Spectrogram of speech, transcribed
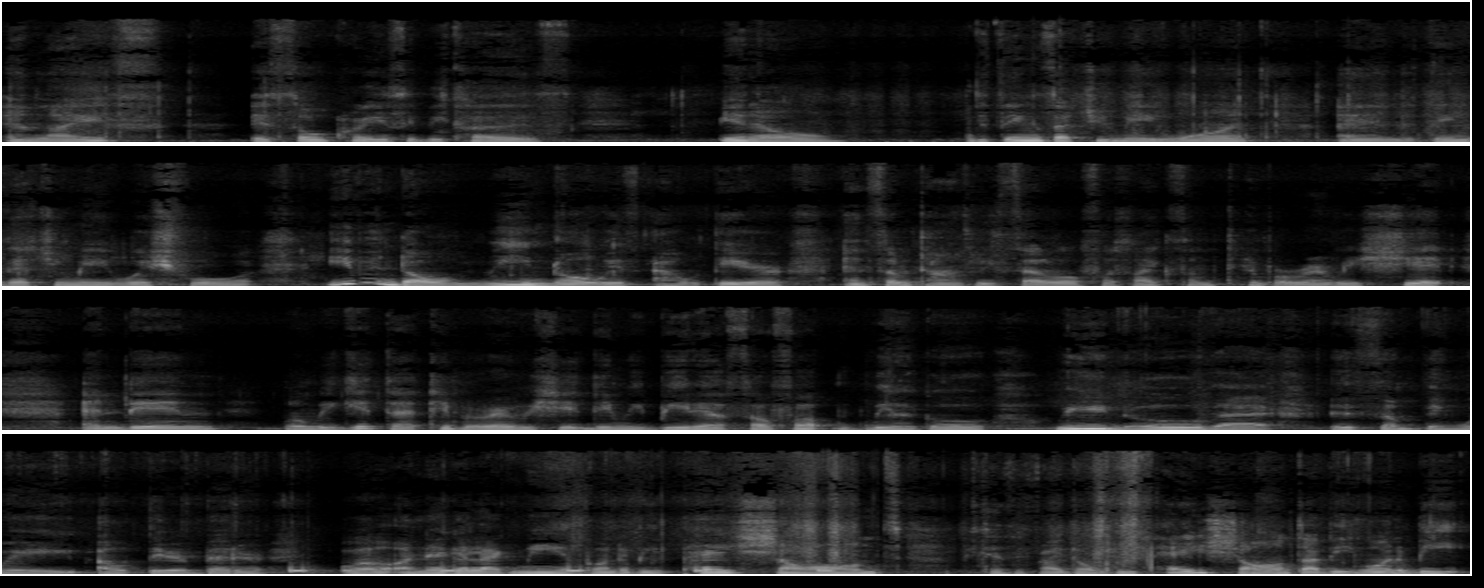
in life, it's so crazy because, you know, the things that you may want and the things that you may wish for, even though we know it's out there, and sometimes we settle for like some temporary shit, and then when we get that temporary shit, then we beat ourselves up and be like, oh, we know that it's something way out there better. Well, a nigga like me is going to be patient because if I don't be patient, I be going to be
